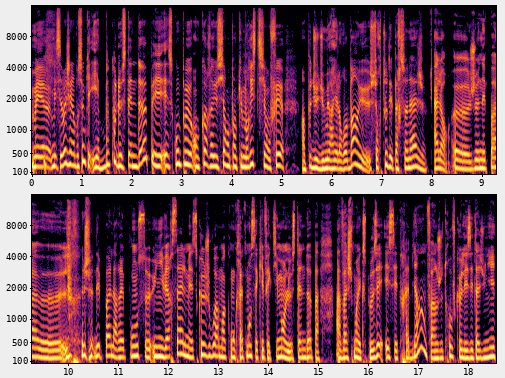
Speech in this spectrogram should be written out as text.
mais euh, mais c'est vrai, j'ai l'impression qu'il y a beaucoup de stand-up. Et est-ce qu'on peut encore réussir en tant qu'humoriste si on fait un peu du, du Muriel Robin, euh, surtout des personnages? Alors, euh, je n'ai pas, je n'ai pas la réponse universelle, mais ce que je vois moi concrètement, c'est qu'effectivement le stand-up a, a, vachement explosé et c'est très bien. Enfin, je trouve que les États-Unis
